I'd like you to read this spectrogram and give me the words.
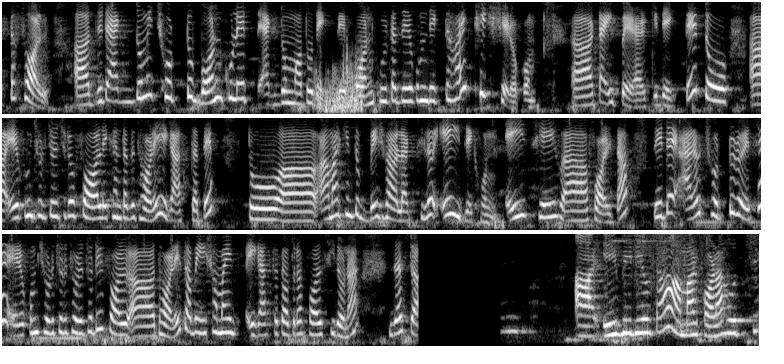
একটা ফল। যেটা একদমই ছোট্ট বনকুলের একদম মতো দেখতে। বনকুলটা যেরকম দেখতে হয়, ঠিক সেরকম টাইপের আর কি দেখতে। তো এরকম ছোট ছোট ছোট ফল এখানটাতে ধরে এই গাছটাতে। তো আমার কিন্তু বেশ ভালো লাগছিল। এই দেখুন, এই সেই ফলটা। তো এটা আরও ছোট্ট রয়েছে, এরকম ছোট ছোট ছোট, ছোটই ফল ধরে। তবে এই সময় এই গাছটাতে অতটা ফল ছিল না। জাস্ট আর এই ভিডিওটা আমার করা হচ্ছে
